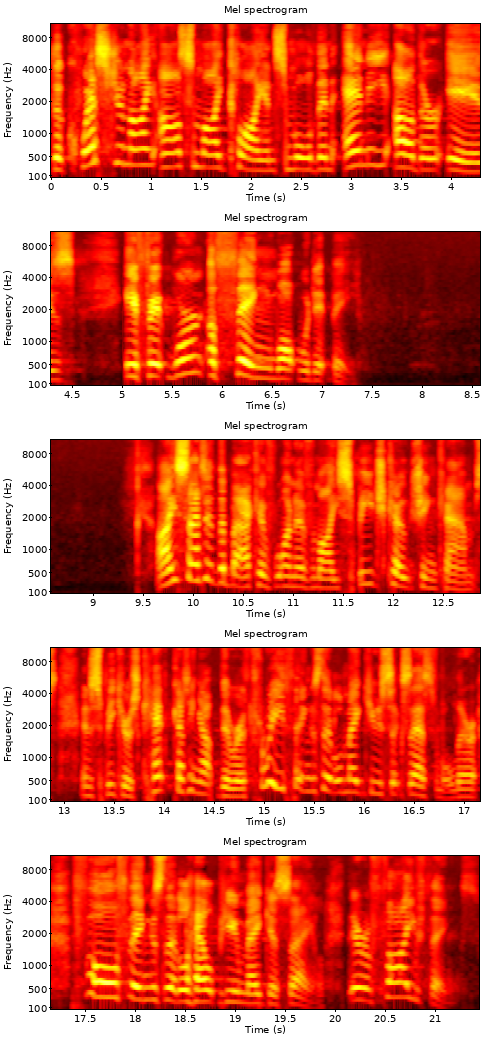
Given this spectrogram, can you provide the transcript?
the question I ask my clients more than any other is if it weren't a thing, what would it be? I sat at the back of one of my speech coaching camps, and speakers kept getting up. There are three things that'll make you successful. There are four things that'll help you make a sale. There are five things.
